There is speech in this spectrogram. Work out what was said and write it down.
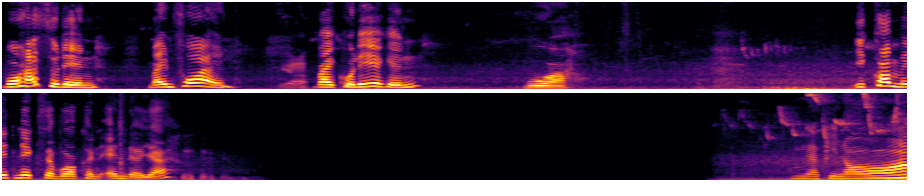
โบฮัสสุเดนไบนฟอย Ja. bei Kollegen. Boah. Ich komme mit nächste Wochenende, ja? เนี่ยพี่น้อง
